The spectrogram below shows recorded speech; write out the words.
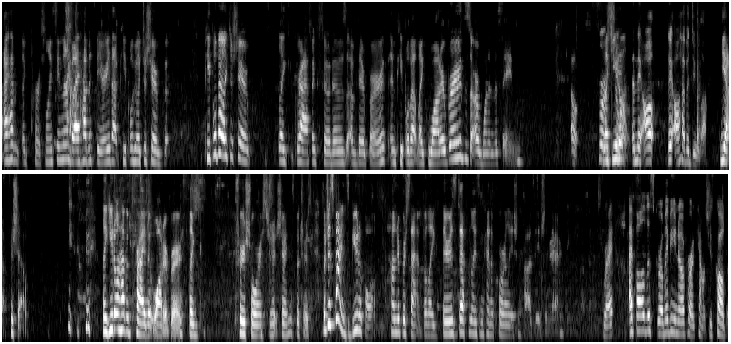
I haven't like personally seen them, but I have a theory that people who like to share people that like to share like graphic photos of their birth and people that like water births are one and the same. Oh, for Like, sure. you don't- And they all they all have a doula. Yeah, for sure. like you don't have a private water birth, like for sure sh- sharing these pictures, which is fine. It's beautiful, hundred percent. But like there is definitely some kind of correlation causation there. Right? I follow this girl. Maybe you know of her account. She's called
